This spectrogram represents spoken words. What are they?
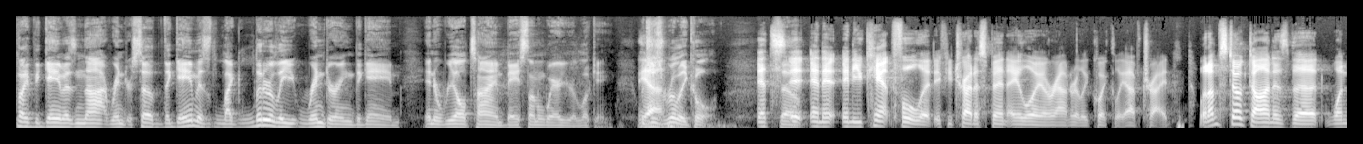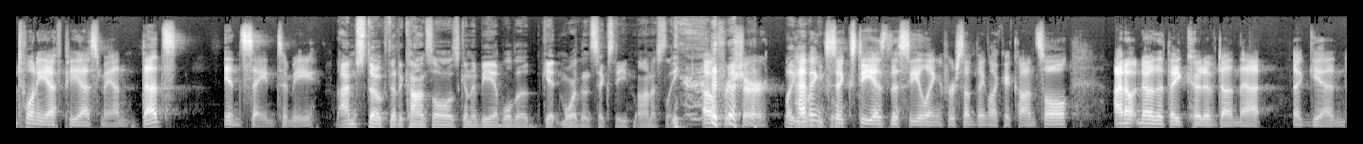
like the game is not rendered. So the game is like literally rendering the game in real time based on where you're looking, which Yeah. is really cool. It's So- it, and it and you can't fool it if you try to spin Aloy around really quickly. I've tried. What I'm stoked on is that 120 FPS, man. That's insane to me. I'm stoked that a console is going to be able to get more than 60. Honestly. Oh, for sure. Like, Having cool. 60 as the ceiling for something like a console, I don't know that they could have done that again,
